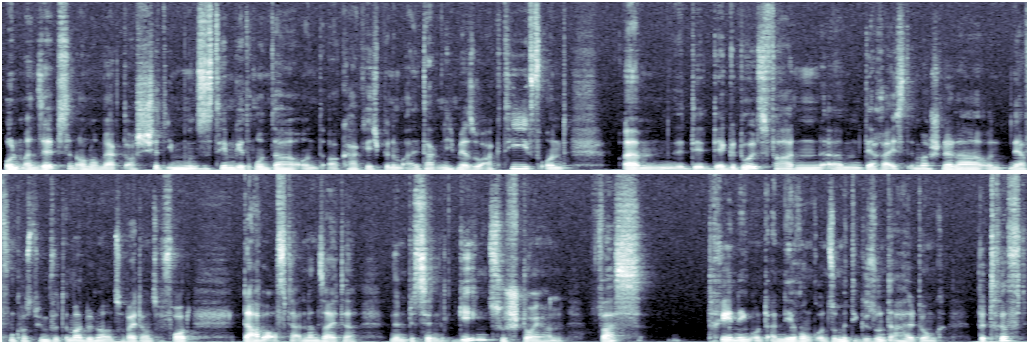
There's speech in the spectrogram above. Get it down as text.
und man selbst dann auch noch merkt, oh shit, Immunsystem geht runter und oh kacke, ich bin im Alltag nicht mehr so aktiv und ähm, der, der, Geduldsfaden, ähm, der reißt immer schneller und Nervenkostüm wird immer dünner und so weiter und so fort. Da aber auf der anderen Seite ein bisschen gegenzusteuern, was Training und Ernährung und somit die Gesunderhaltung betrifft,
